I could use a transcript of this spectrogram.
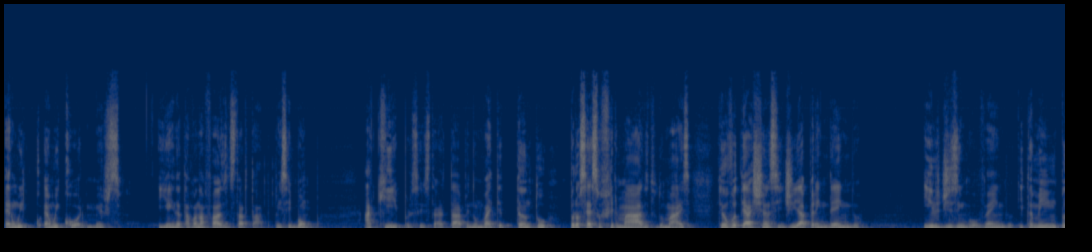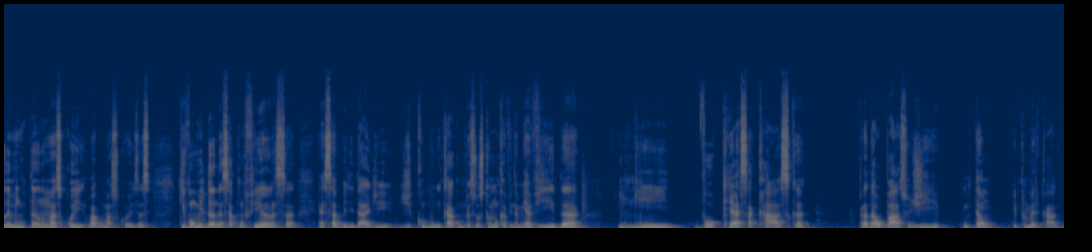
era um, é um e-commerce, e ainda estava na fase de startup. Pensei, bom, Aqui, por ser startup, não vai ter tanto processo firmado e tudo mais. Então eu vou ter a chance de ir aprendendo, ir desenvolvendo e também implementando umas coi algumas coisas que vão me dando essa confiança, essa habilidade de comunicar com pessoas que eu nunca vi na minha vida. E vou criar essa casca para dar o passo de, então, ir para o mercado.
